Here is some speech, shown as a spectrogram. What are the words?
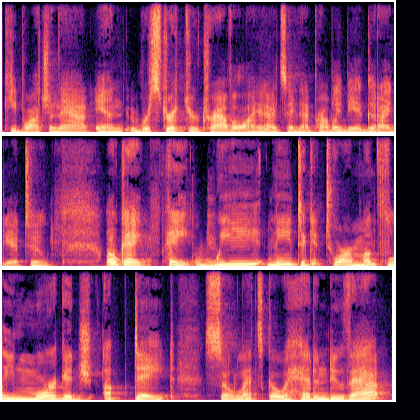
keep watching that and restrict your travel. I, I'd say that'd probably be a good idea too. Okay, hey, we need to get to our monthly mortgage update. So let's go ahead and do that.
